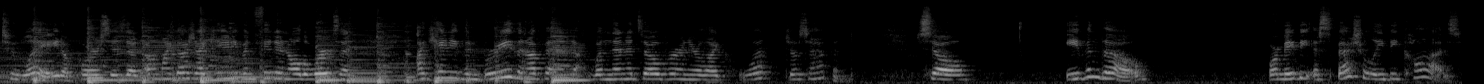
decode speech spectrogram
too late, of course, is that, oh my gosh, I can't even fit in all the words, and I can't even breathe enough. And when then it's over, and you're like, what just happened? So, even though, or maybe especially because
